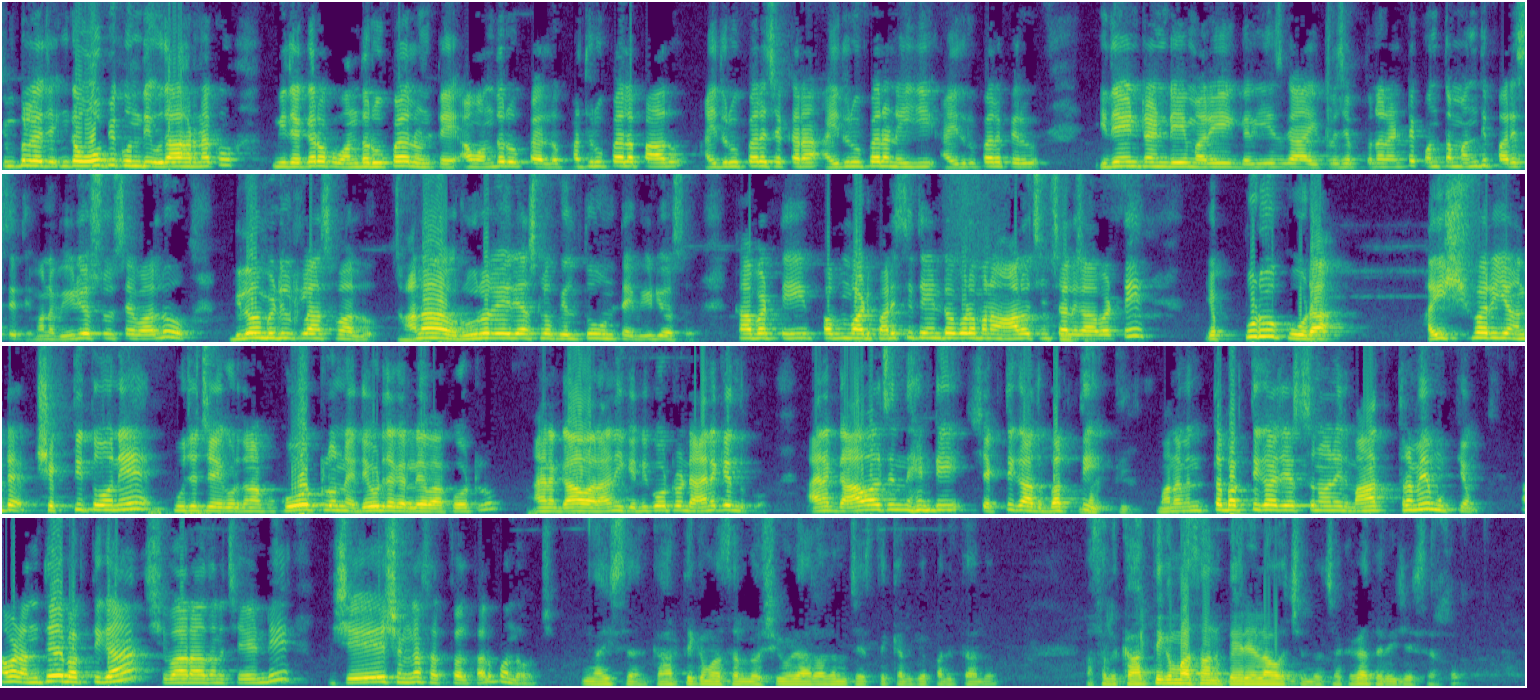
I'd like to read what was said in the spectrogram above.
సింపుల్గా ఇంకా ఓపిక ఉంది. ఉదాహరణకు మీ దగ్గర ఒక వంద రూపాయలు ఉంటే ఆ వంద రూపాయలు పది రూపాయల పాలు ఐదు రూపాయల చక్కెర ఐదు రూపాయల నెయ్యి ఐదు రూపాయల పెరుగు. ఇదేంటండి మరి గలీజ్గా ఇట్లా చెప్తున్నారంటే కొంతమంది పరిస్థితి. మన వీడియోస్ చూసే వాళ్ళు బిలో మిడిల్ క్లాస్ వాళ్ళు చాలా రూరల్ ఏరియాస్లోకి వెళ్తూ ఉంటాయి వీడియోస్. కాబట్టి పాపం వాడి పరిస్థితి ఏంటో కూడా మనం ఆలోచించాలి కాబట్టి ఎప్పుడూ కూడా ఐశ్వర్యం అంటే శక్తితోనే పూజ చేయకూడదు. నాకు కోట్లు ఉన్నాయి దేవుడి దగ్గర లేవా కోట్లు. ఆయనకు కావాలా? నీకు ఎన్ని కోట్లు ఉంటే ఆయనకెందుకు? ఆయనకు కావాల్సింది ఏంటి? శక్తి కాదు భక్తి. మనం ఎంత భక్తిగా చేస్తున్నాం అనేది మాత్రమే ముఖ్యం. కాబట్టి అంతే భక్తిగా శివారాధన చేయండి. విశేషంగా సత్ఫలితాలు పొందవచ్చు. నైస్ సార్ కార్తీక మాసంలో శివుడి ఆరాధన చేస్తే కలిగే ఫలితాలు. అసలు కార్తీక మాసం అని పేరు ఎలా వచ్చిందో చక్కగా తెలియజేశారు సార్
